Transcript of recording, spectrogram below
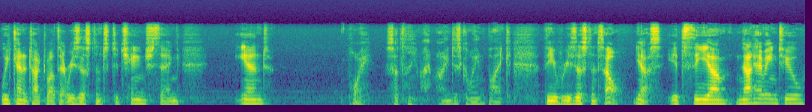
we kind of talked about that resistance to change thing. And boy, suddenly my mind is going blank. The resistance. Oh, yes, it's the um, not having to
